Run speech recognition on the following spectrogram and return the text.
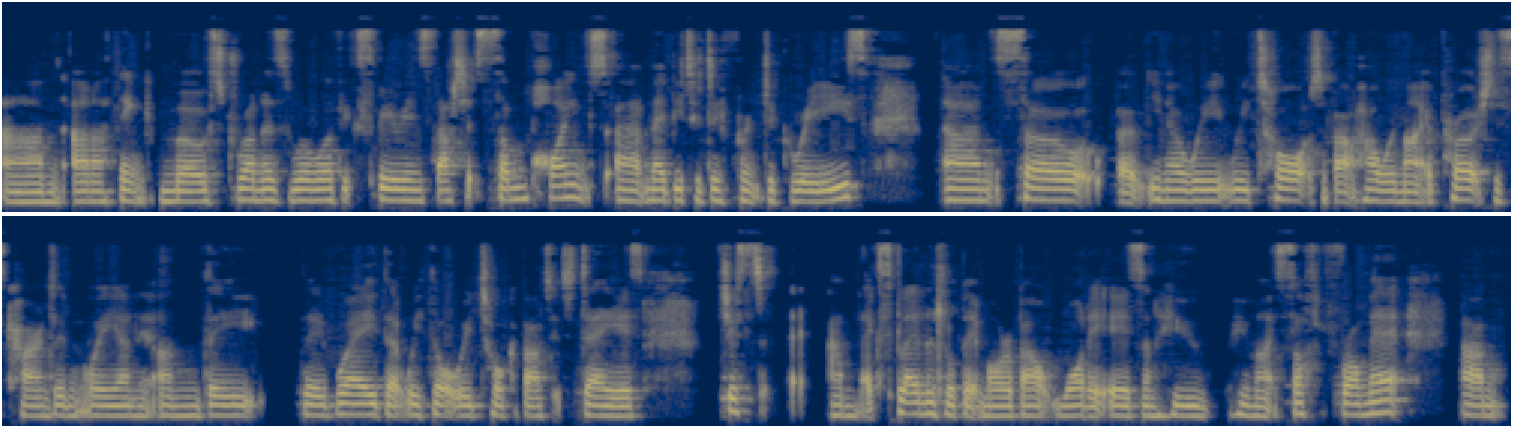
Um, and I think most runners will have experienced that at some point, uh, maybe to different degrees. Um, so, uh, you know, we, we talked about how we might approach this, Karen, didn't we? And, and the, the way that we thought we'd talk about it today is just um, explain a little bit more about what it is and who, who might suffer from it um,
